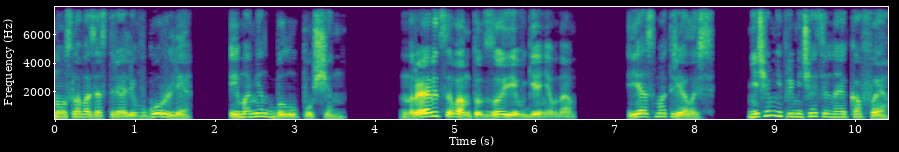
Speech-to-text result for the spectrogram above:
но слова застряли в горле, и момент был упущен. «Нравится вам тут Зоя Евгеньевна?» Я осмотрелась. Ничем не примечательное кафе,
